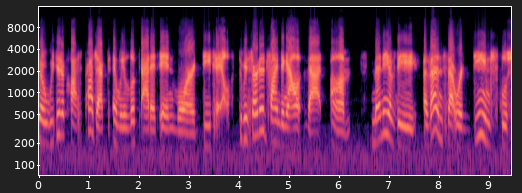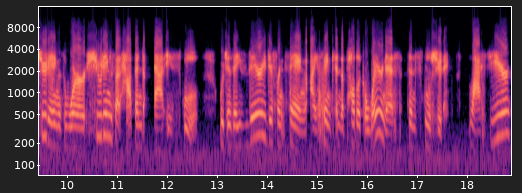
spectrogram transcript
So we did a class project and we looked at it in more detail. So we started finding out that um, many of the events that were deemed school shootings were shootings that happened at a school which is a very different thing, I think, in the public awareness than school shooting. Last year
